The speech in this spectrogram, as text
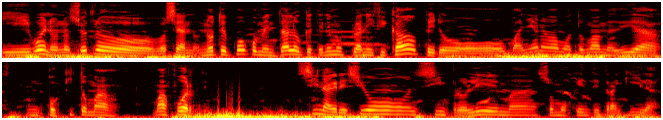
Y bueno, nosotros, o sea, no te puedo comentar lo que tenemos planificado, pero mañana vamos a tomar medidas un poquito más, más fuertes sin agresión, sin problemas, somos gente tranquila.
